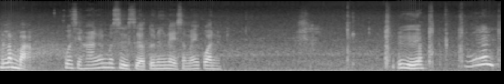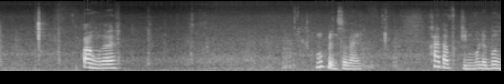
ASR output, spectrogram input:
มันลำบาก กลัวสิหาเงินมาซื้อเสือตัวหนึงในสมัยก่อนอืออืมกล้องเลยมันเป็นสไลด์ข้าตากินหมดเลยเบิ้ง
